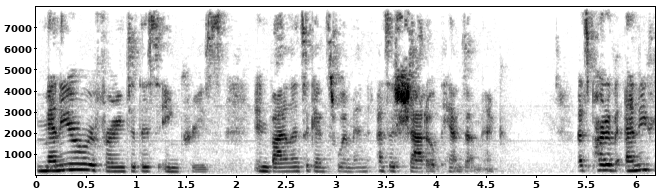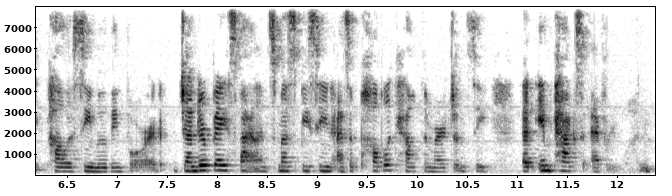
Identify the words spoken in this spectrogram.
many are referring to this increase in violence against women as a shadow pandemic. As part of any policy moving forward, gender-based violence must be seen as a public health emergency that impacts everyone.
